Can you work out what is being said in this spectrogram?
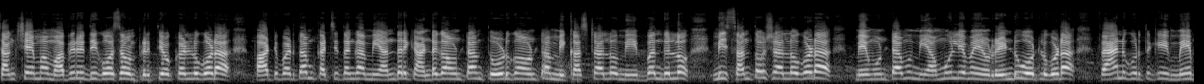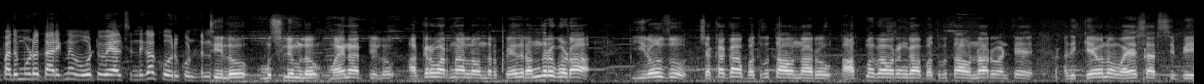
సంక్షేమం అభివృద్ధి కోసం ప్రతి ఒక్కళ్ళు కూడా పాటుపడతాం. ఖచ్చితంగా మీ అందరికీ అండగా ఉంటాం తోడుగా ఉంటాం. మీ కష్టాల్లో మీ ఇబ్బందుల్లో మీ సంతోషాల్లో కూడా మేము ఉంటాము. మీ అమూల్యమైన రెండు ఓట్లు కూడా ఫ్యాన్ గుర్తుకి మే పదమూడో తారీఖున ఓటు వేయాల్సిందిగా కోరుకుంటున్నాం. ముస్లింలు మైనార్టీలు అగ్రవర్ణాల్లో అందరు పేదలందరూ కూడా ఈరోజు చక్కగా బతుకుతూ ఉన్నారు ఆత్మగౌరవంగా బతుకుతూ ఉన్నారు అంటే అది కేవలం వైఎస్ఆర్సీపీ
